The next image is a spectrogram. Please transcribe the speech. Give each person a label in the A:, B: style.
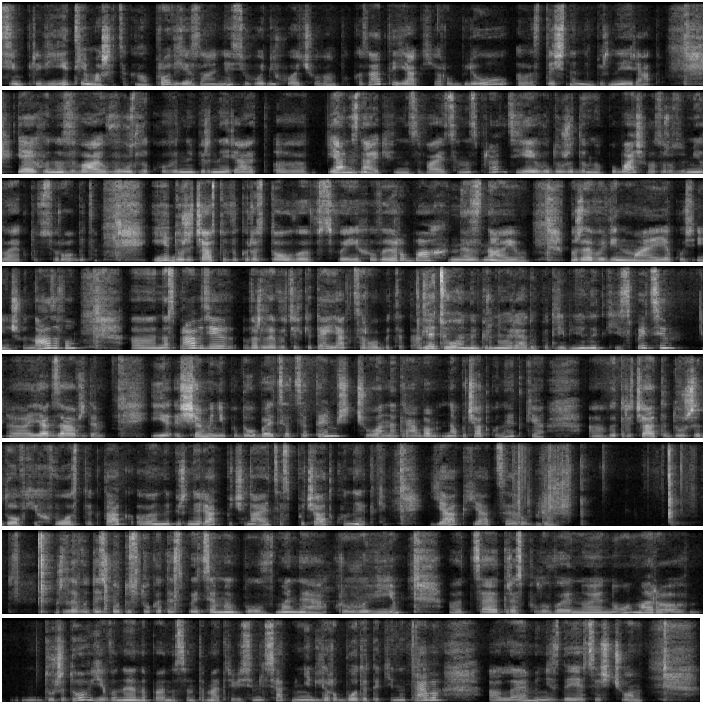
A: Всім привіт! Я Маша, це канал про в'язання. Сьогодні хочу вам показати, як я роблю еластичний набірний ряд. Я його називаю вузликовий набірний ряд. Е, Я не знаю, як він називається насправді. Я його дуже давно побачила, зрозуміла, як то все робиться. І дуже часто використовую в своїх виробах. Не знаю, можливо, він має якусь іншу назву. Е, Насправді важливо тільки те, як це робиться. Так? Для цього набірного ряду потрібні нитки і спиці. Е, Як завжди. І ще мені подобається це тим, що не треба на початку нитки е, витрачати дуже довгий хвостик. Так? Е, Набірний ряд починається з початку нитки. Як я це роблю? Можливо, десь буду стукати спицями, бо в мене кругові. Е, Це 3,5 номер. е, Дуже довгі, вони, напевно, сантиметрів 80. Мені для роботи такі не треба, але мені здається, що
